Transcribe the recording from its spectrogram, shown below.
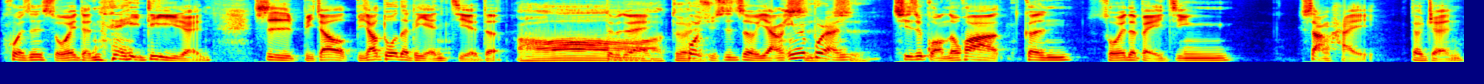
或者是所谓的内地人是比较 比较多的连接的哦，对不对？对，或许是这样，因为不然其实广东话跟所谓的北京、上海。的人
